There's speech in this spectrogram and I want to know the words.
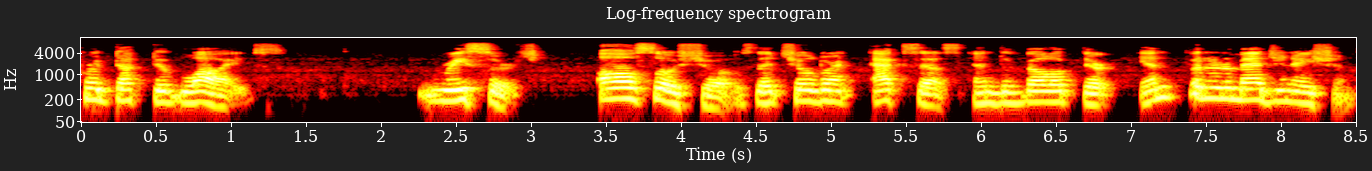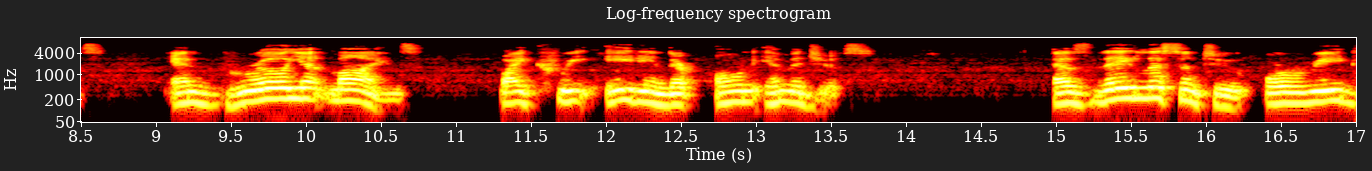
productive lives. Research also shows that children access and develop their infinite imaginations and brilliant minds by creating their own images. As they listen to or read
